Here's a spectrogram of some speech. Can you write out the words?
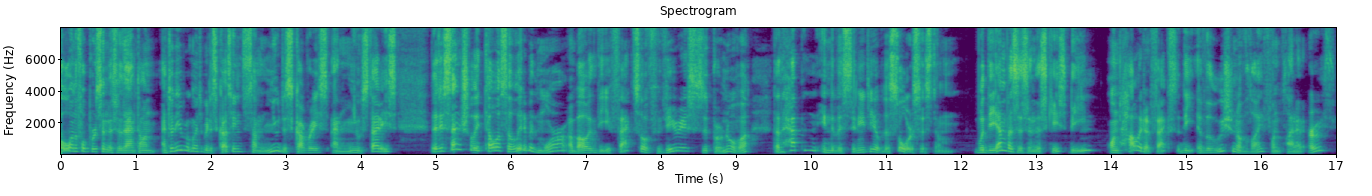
Hello wonderful person, this is Anton, and today we're going to be discussing some new discoveries and new studies that essentially tell us a little bit more about the effects of various supernova that happen in the vicinity of the solar system, with the emphasis in this case being on how it affects the evolution of life on planet Earth,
